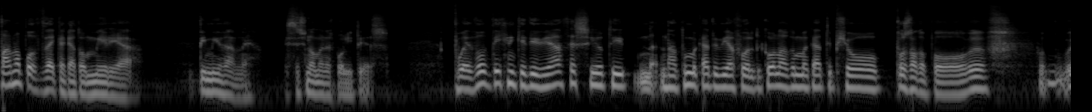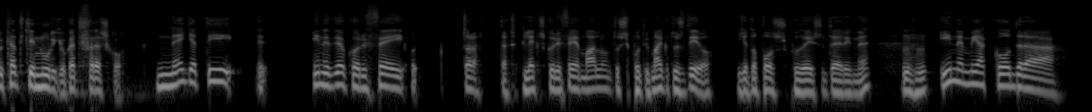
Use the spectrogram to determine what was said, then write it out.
πάνω από 10 εκατομμύρια την είδανε στις Ηνωμένες Πολιτείες. Που εδώ δείχνει και τη διάθεση ότι να, δούμε κάτι διαφορετικό, να δούμε κάτι πιο, πώς να το πω, ε, κάτι καινούριο, κάτι φρέσκο. Ναι, γιατί ε, είναι δύο κορυφαίοι, τώρα εντάξει, η λέξη κορυφαίοι μάλλον τους υποτιμά και τους δύο για το πόσο σπουδαίοι σουτέρ είναι. Είναι μια κόντρα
